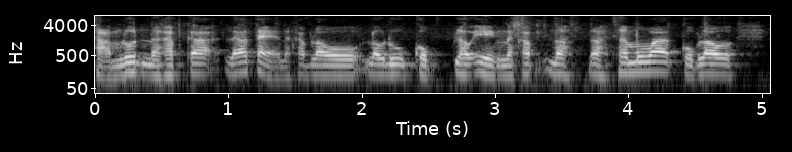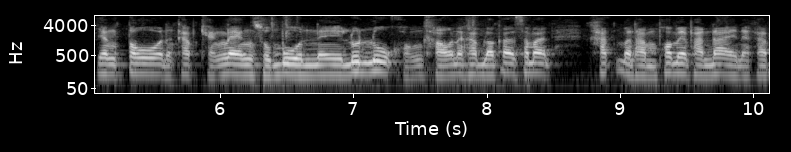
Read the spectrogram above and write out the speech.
สรุ่นนะครับ ก็แล้วแต่นะครับเราเราดูกบเราเองนะครับเนาะนะถ้าเมื่อว่ากบเรายังโตนะครับ แข็งแรงสมบูรณ์ในรุ่นลูกของเขานะครับ เราก็สามารถคัดมาทำพ่อแม่พันธุ์ได้นะครับ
